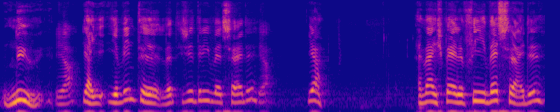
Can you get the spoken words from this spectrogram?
nu. Ja? Ja, je, je wint, eh, wat is het, drie wedstrijden? Ja. Ja. En wij spelen vier wedstrijden.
